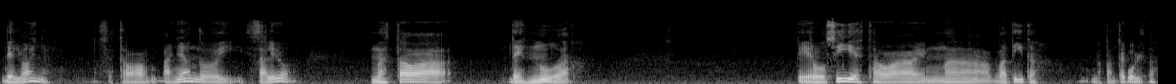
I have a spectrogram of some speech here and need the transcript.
del baño. Se estaba bañando y salió. No estaba desnuda, pero sí estaba en una batita bastante corta,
